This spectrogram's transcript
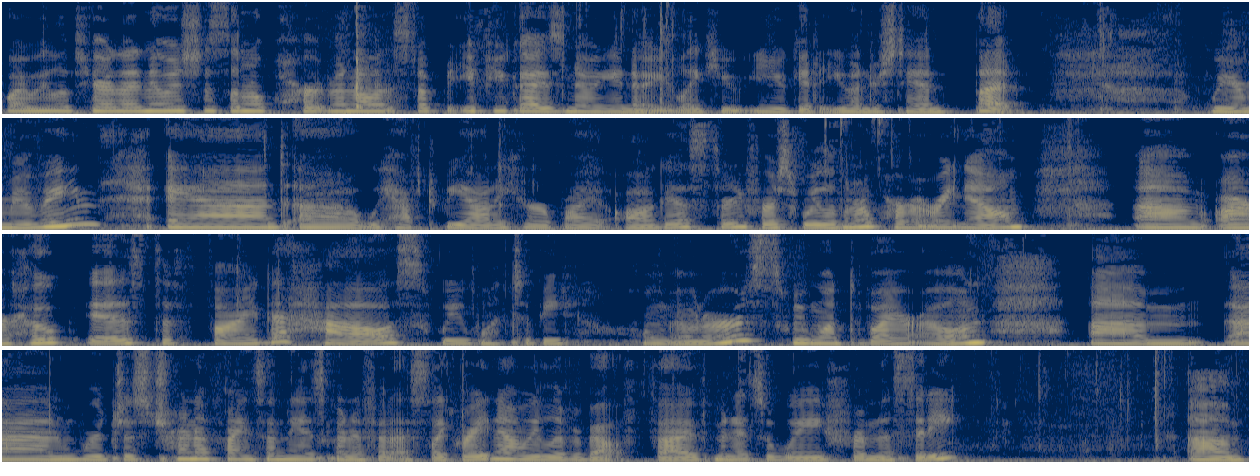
while we lived here, and I know it's just an apartment, all that stuff, but if you guys know, you know, you like you, you get it, you understand. But we are moving and uh, we have to be out of here by August 31st. We live in an apartment right now. Um, our hope is to find a house. We want to be homeowners. We want to buy our own. Um, and we're just trying to find something that's going to fit us. Like right now we live about five minutes away from the city. Um,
